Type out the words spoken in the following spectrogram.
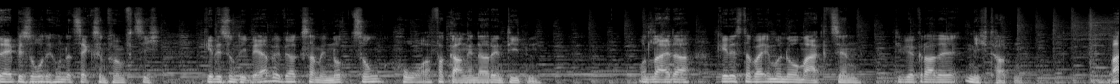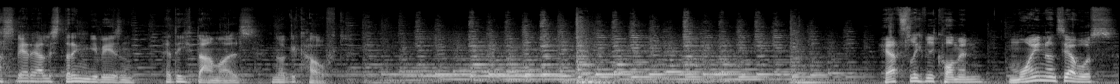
der Episode 156 geht es um die werbewirksame Nutzung hoher vergangener Renditen. Und leider geht es dabei immer nur um Aktien, die wir gerade nicht hatten. Was wäre alles drin gewesen, hätte ich damals nur gekauft? Herzlich willkommen, moin und Servus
